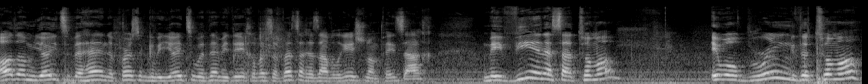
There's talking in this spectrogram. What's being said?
Adam Yoitz Behen. The person can be Yoitz with them. Yidei Chavas Pesach. His obligation on Pesach. Mevi'en Esatuma. It will bring the Tumah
